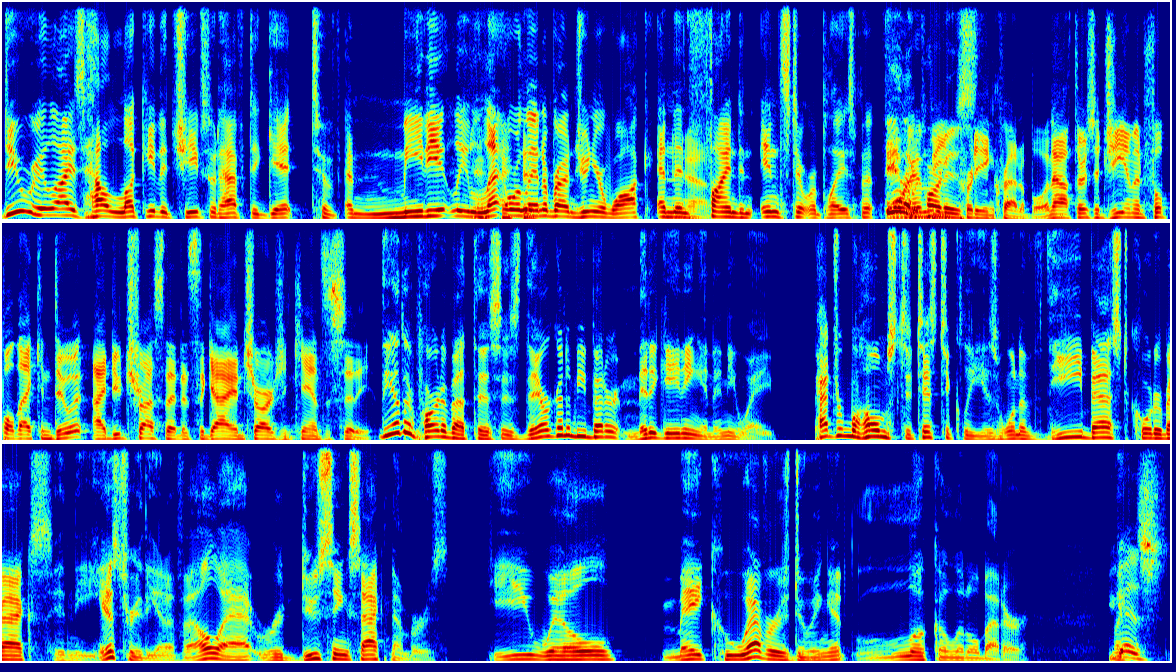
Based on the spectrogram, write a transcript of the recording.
Do you realize how lucky the Chiefs would have to get to immediately let Orlando Brown Jr. walk and then find an instant replacement The for other him? part Be is- pretty incredible. Now, if there's a GM in football that can do it, I do trust that it's the guy in charge in Kansas City. The other part about this is they're going to be better at mitigating it anyway. Patrick Mahomes statistically is one of the best quarterbacks in the history of the NFL at reducing sack numbers. He will make whoever's doing it look a little better. You guys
